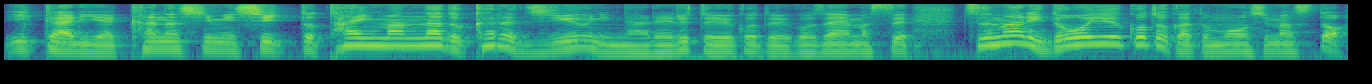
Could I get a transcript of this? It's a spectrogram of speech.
怒りや悲しみ、嫉妬、怠慢などから自由になれるということでございます。つまりどういうことかと申しますと、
